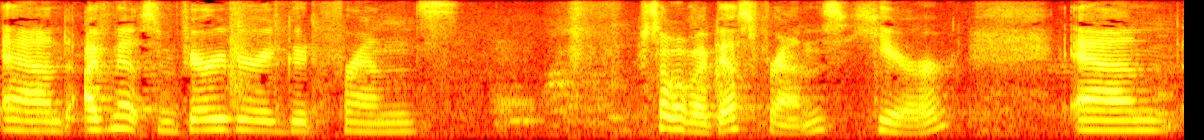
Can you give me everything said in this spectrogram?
and I've met some very, very good friends some of my best friends here. And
